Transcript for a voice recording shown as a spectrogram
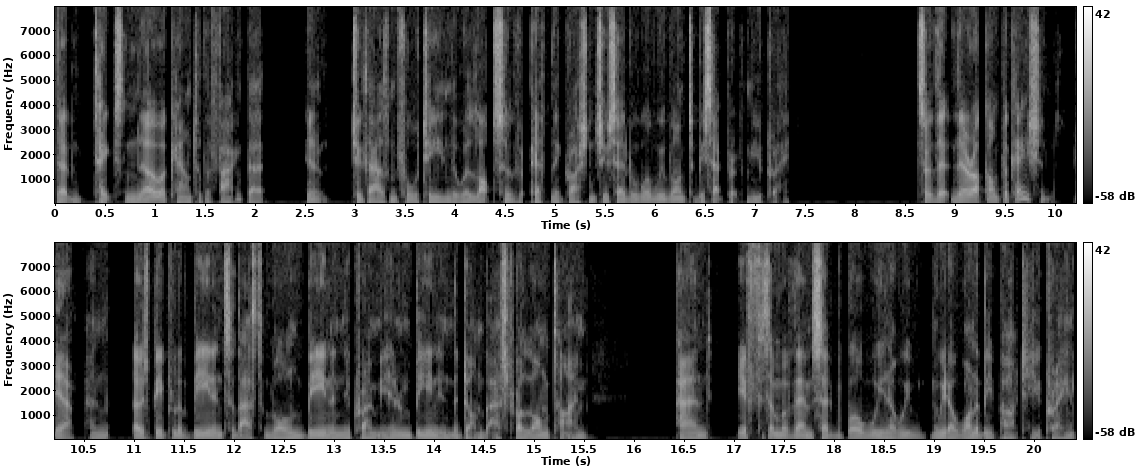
that takes no account of the fact that you know 2014 there were lots of ethnic Russians who said, well, we want to be separate from Ukraine. So there, there are complications. Yeah. And those people have been in Sebastopol and been in the Crimea and been in the Donbass for a long time. And if some of them said, well, we, you know, we, we don't want to be part of Ukraine,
